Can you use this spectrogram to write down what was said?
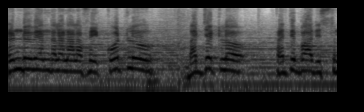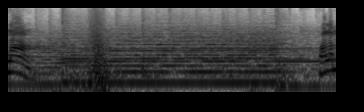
రెండు వందల నలభై కోట్లు బడ్జెట్లో ప్రతిపాదిస్తున్నాం. పొలం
